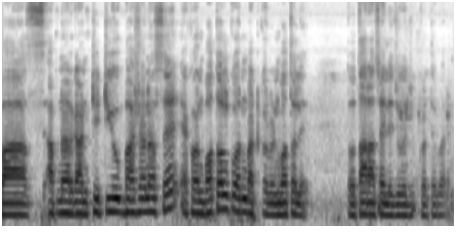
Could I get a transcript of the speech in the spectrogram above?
বা আপনার গানটি টিউব ভাষণ আছে, এখন বোতল কনভার্ট করবেন বোতলে? তো তারা চাইলে যোগাযোগ করতে পারেন।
